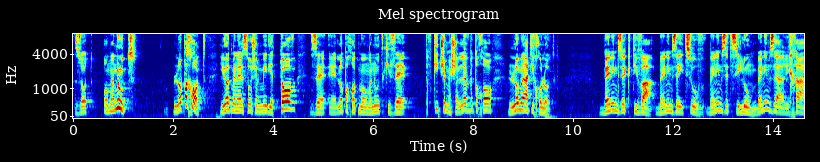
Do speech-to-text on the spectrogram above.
זאת אומנות, לא פחות. להיות מנהל סושיאל מדיה טוב זה אה, לא פחות מאומנות כי זה תפקיד שמשלב בתוכו לא מעט יכולות. בין אם זה כתיבה, בין אם זה עיצוב, בין אם זה צילום, בין אם זה עריכה.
